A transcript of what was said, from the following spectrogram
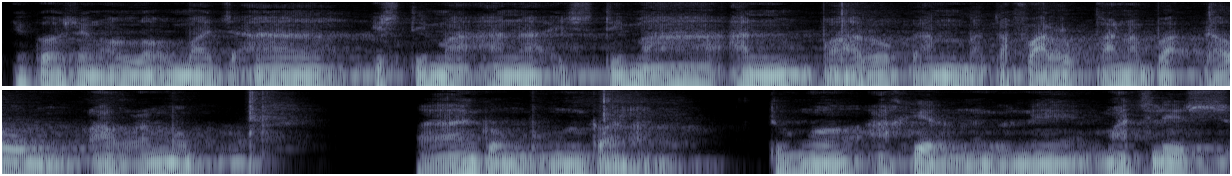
Iku sing Allahumma ja'al istima'ana istima'an barokan batafarukan ba'daum awramu Angkung bungun kono. Dungo akhir nenggone majlis.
